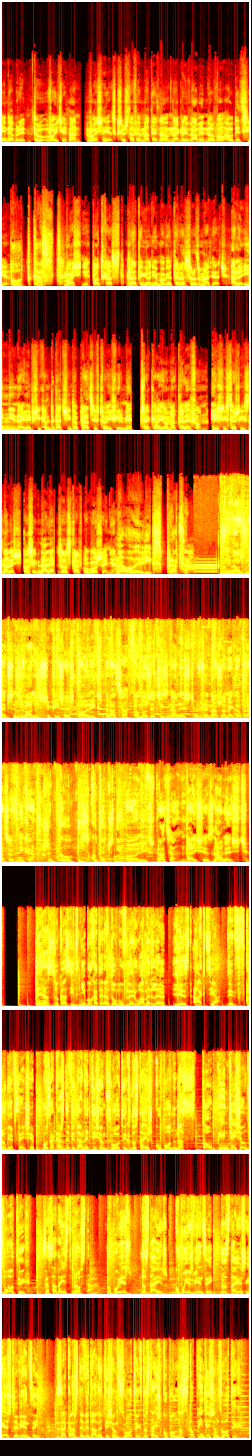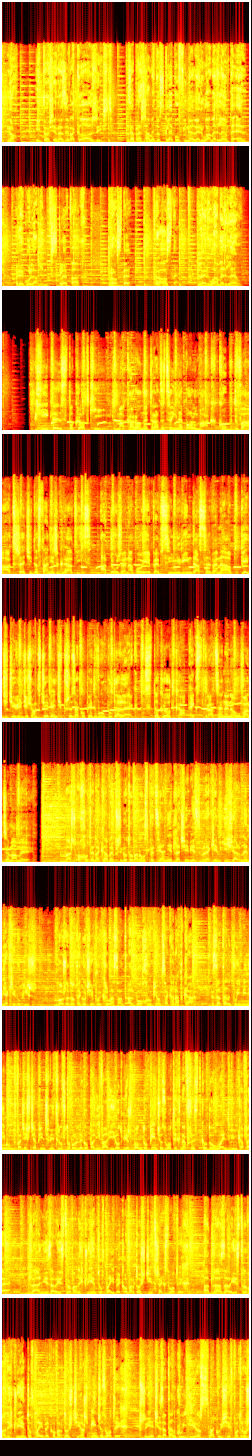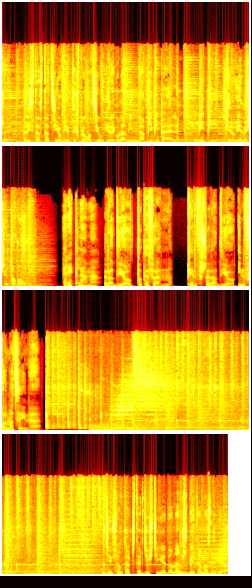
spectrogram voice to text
Dzień dobry, tu Wojciech Mann. Właśnie z Krzysztofem Materną nagrywamy nową audycję. Podcast. Właśnie, podcast. Dlatego nie mogę teraz rozmawiać. Ale inni najlepsi kandydaci do pracy w Twojej firmie czekają na telefon. Jeśli chcesz ich znaleźć, po sygnale zostaw ogłoszenie. Na OLX Praca. Nieważne, czy dzwonisz, czy piszesz, OLX Praca pomoże Ci znaleźć wymarzonego pracownika. Szybko i skutecznie. OLX Praca. Daj się znaleźć. Teraz z okazji Dni Bohatera Domu w Leroy Merlin jest akcja. W klubie w sensie, bo za każde wydane 1000 zł dostajesz kupon na 150 zł. Zasada jest prosta. Kupujesz, dostajesz. Kupujesz więcej, dostajesz jeszcze więcej. Za każde wydane 1000 zł dostajesz kupon na 150 zł. No, i to się nazywa korzyść. Zapraszamy do sklepów i na leroymerlin.pl. Regulamin w sklepach. Proste? Proste. Leroy Merlin. Hity stokrotki. Makarony tradycyjne Polmak. Kup dwa, a trzeci dostaniesz gratis. A duże napoje Pepsi Mirinda 7up 5,99 przy zakupie dwóch butelek. Stokrotka. Ekstra ceny na uwadze mamy. Masz ochotę na kawę przygotowaną specjalnie dla Ciebie z mlekiem i ziarnem, jakie lubisz? Może do tego ciepły croissant albo chrupiąca kanapka? Zatankuj minimum 25 litrów dowolnego paliwa i odbierz bon do 5 zł na wszystko do Wild Bean Cafe. Dla niezarejestrowanych klientów payback o wartości 3 zł, a dla zarejestrowanych klientów payback o wartości aż 5 zł. Przyjedź, zatankuj i rozsmakuj się w podróży. Lista stacji objętych promocją i regulamin na bp.pl. BP. Kierujemy się Tobą. Reklama. Radio TOK FM. Pierwsze radio informacyjne. Dziesiąta czterdzieści jeden. Elżbieta Mazurbiela.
